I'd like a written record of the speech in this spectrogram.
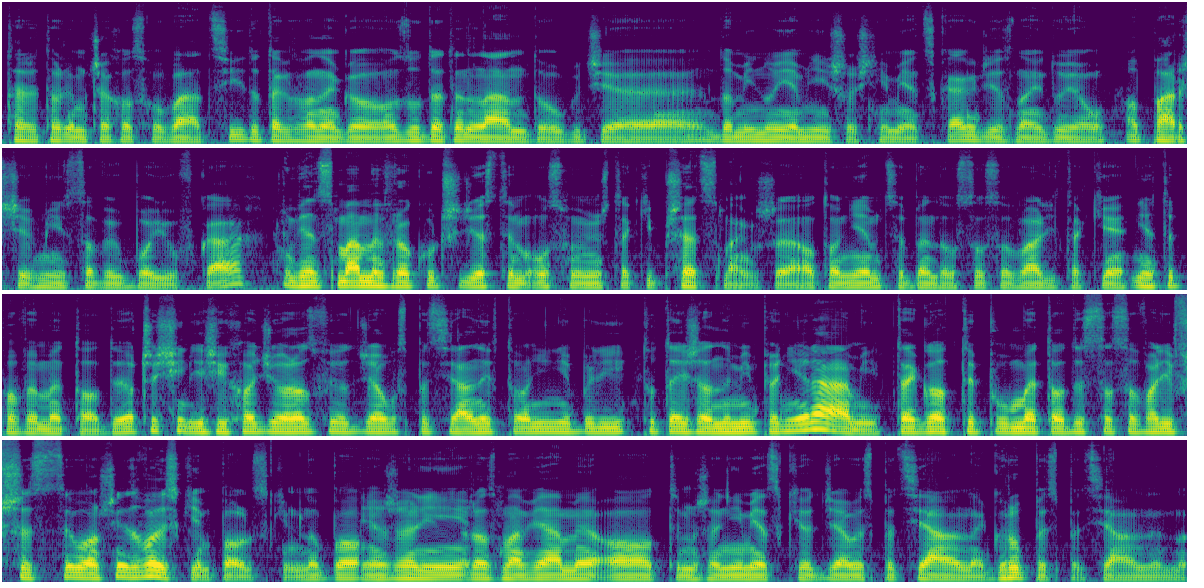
terytorium Czechosłowacji, do tak zwanego Sudetenlandu, gdzie dominuje mniejszość niemiecka, gdzie znajdują oparcie w miejscowych bojówkach. Więc mamy w roku 1938 już taki przedsmak, że oto Niemcy będą stosowali takie nietypowe metody. Oczywiście jeśli chodzi o rozwój oddziałów specjalnych, to oni nie byli tutaj żadnymi pionierami. Tego typu metody stosowali wszyscy, łącznie z Wojskiem Polskim, no bo jeżeli rozmawiamy o tym, że niemieckie oddziały specjalne, grupy specjalne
